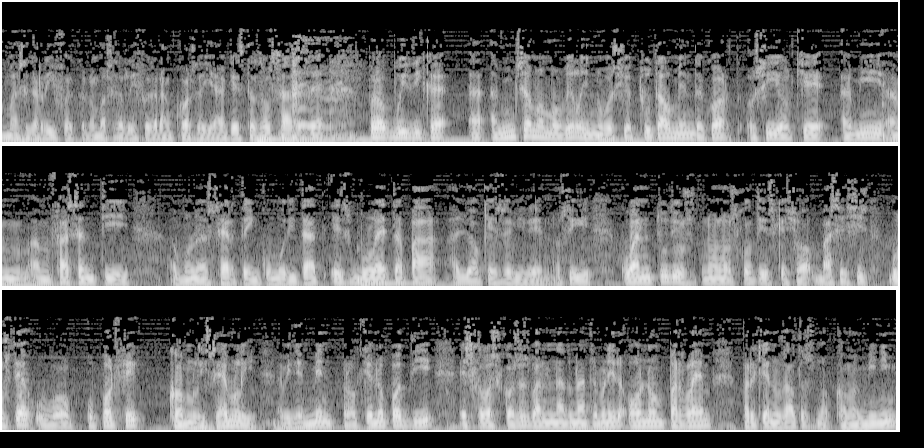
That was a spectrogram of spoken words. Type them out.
m'esgarrifa, que no m'esgarrifa gran cosa ja a aquestes alçades, eh? però vull dir que a, a mi em sembla molt bé la innovació, totalment d'acord. O sigui, el que a mi em, em fa sentir amb una certa incomoditat és voler tapar allò que és evident. O sigui, quan tu dius, no, no, escolti, és que això va ser així, vostè ho, ho pot fer com li sembli, evidentment, però el que no pot dir és que les coses van anar d'una altra manera o no en parlem perquè nosaltres, no, com a mínim,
